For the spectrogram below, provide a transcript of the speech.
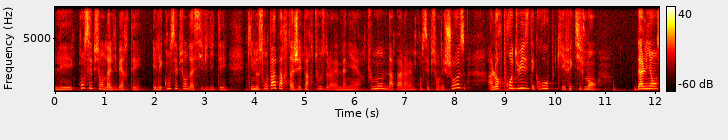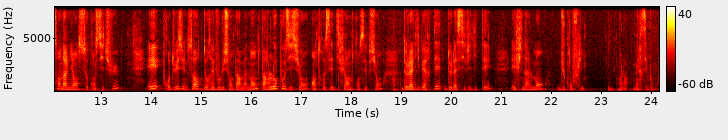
les conceptions de la liberté et les conceptions de la civilité, qui ne sont pas partagées par tous de la même manière, tout le monde n'a pas la même conception des choses, alors produisent des groupes qui effectivement, d'alliance en alliance, se constituent et produisent une sorte de révolution permanente par l'opposition entre ces différentes conceptions de la liberté, de la civilité et finalement du conflit. Voilà, merci beaucoup.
